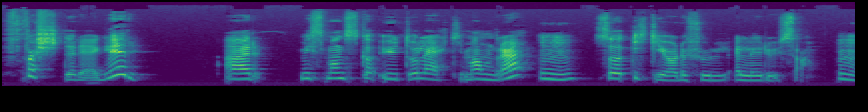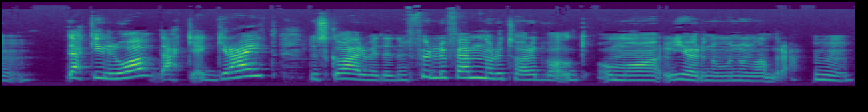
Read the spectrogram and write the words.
første regler er hvis man skal ut og leke med andre, Mm. så ikke gjør det full eller rusa. Mm. Det er ikke lov, det er ikke greit. Du skal være ved dine fulle fem når du tar et valg om å gjøre noe med noen andre. Mm.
